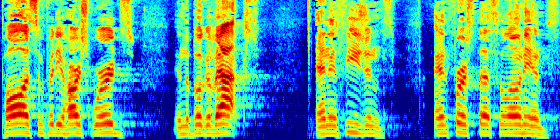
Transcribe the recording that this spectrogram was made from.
Paul has some pretty harsh words in the book of Acts and Ephesians and First Thessalonians.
